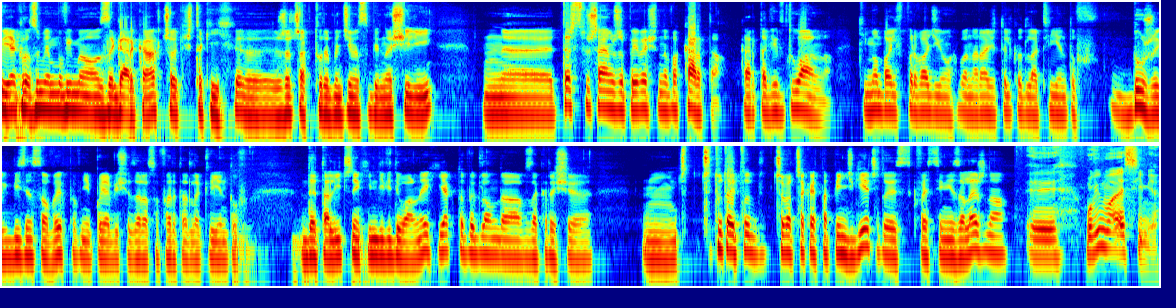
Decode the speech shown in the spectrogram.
jak rozumiem, mówimy o zegarkach, czy o jakichś takich e, rzeczach, które będziemy sobie nosili. Mm, e, Też słyszałem, że pojawia się nowa karta, karta wirtualna. T-Mobile wprowadził ją chyba na razie tylko dla klientów dużych, biznesowych. Pewnie pojawi się zaraz oferta dla klientów detalicznych, indywidualnych. Jak to wygląda w zakresie, mm, czy, czy tutaj to trzeba czekać na 5G, czy to jest kwestia niezależna? Yy, Mówimy o eSIM-ie.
